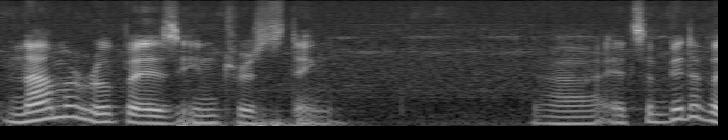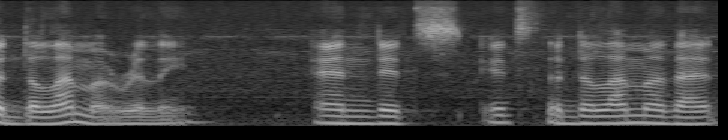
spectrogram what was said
Nama Rupa is interesting. Uh, it's a bit of a dilemma, really, and it's it's the dilemma that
